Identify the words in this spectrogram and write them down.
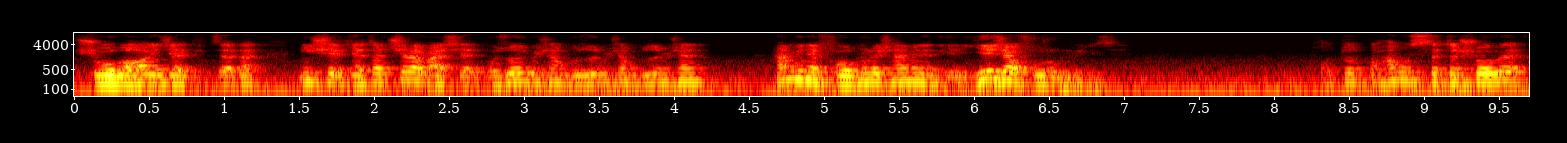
شعبه های جدید زدن این شرکت ها چرا ورشه بزرگ میشن بزرگ میشن بزرگ میشن؟ همینه فرمولش همینه دیگه. یه جا فرو میریزه. خب تو با همون سه تا شعبه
